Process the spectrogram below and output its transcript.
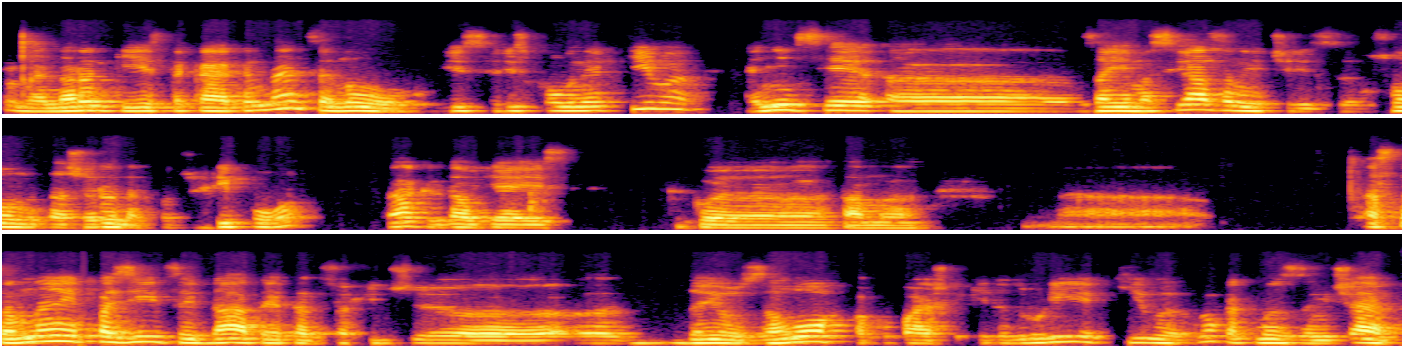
э, на рынке есть такая тенденция, ну, есть рискованные активы, они все э, взаимосвязаны через, условно, даже рынок тот же репо, да, когда у тебя есть какое там э, а, основные позиции, да, ты это все хедж, э, э, даешь залог, покупаешь какие-то другие активы, ну, как мы замечаем,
